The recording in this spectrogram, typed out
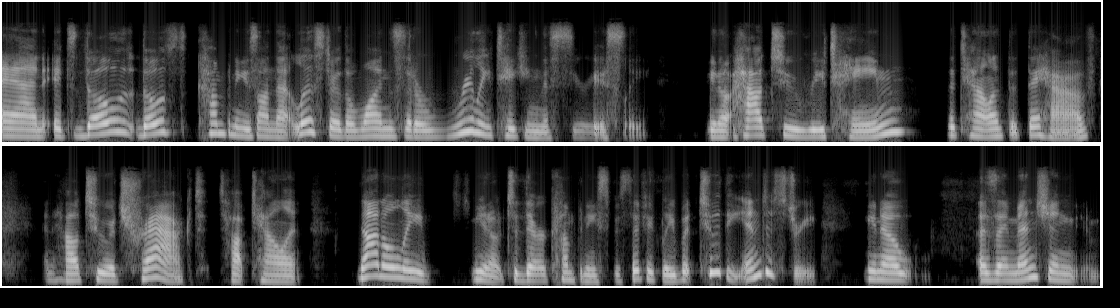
And it's those those companies on that list are the ones that are really taking this seriously. You know, how to retain the talent that they have and how to attract top talent not only, you know, to their company specifically, but to the industry. You know, as I mentioned,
